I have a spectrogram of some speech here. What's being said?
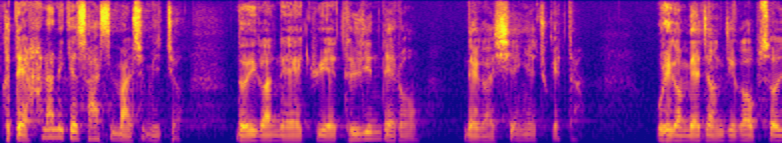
그때 하나님께서 하신 말씀이 있죠. 너희가 내 귀에 들린 대로 내가 시행해 주겠다. 우리가 매장지가 없어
